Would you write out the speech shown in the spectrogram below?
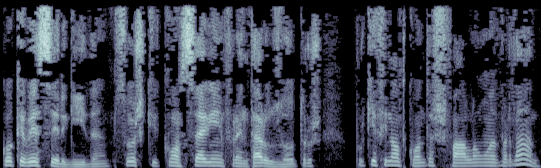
com a cabeça erguida, pessoas que conseguem enfrentar os outros, porque afinal de contas falam a verdade.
